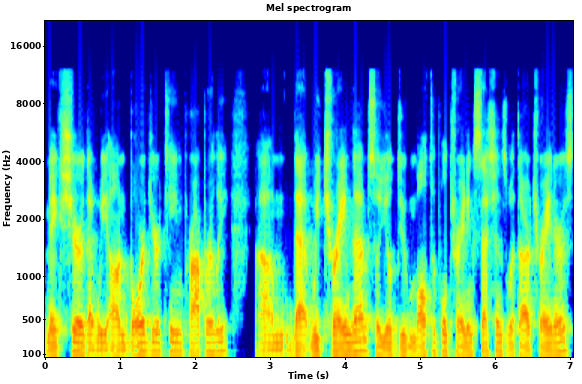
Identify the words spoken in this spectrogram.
make sure that we onboard your team properly um, that we train them. So you'll do multiple training sessions with our trainers,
